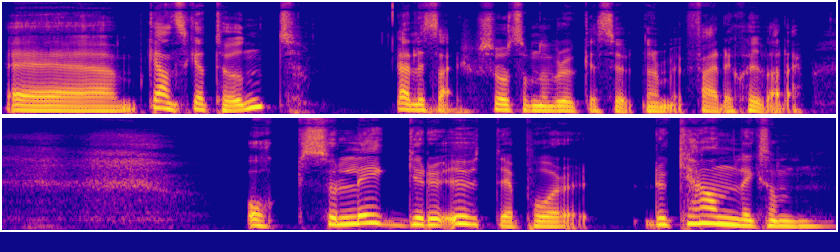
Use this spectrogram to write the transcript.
eh, ganska tunt. Eller så, här, så som de brukar se ut när de är färdigskivade. Och så lägger du ut det på, du kan liksom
